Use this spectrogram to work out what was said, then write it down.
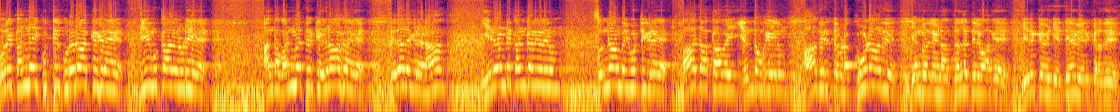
ஒரு கண்ணை குத்தி குரடாக்குகிற திமுகவினுடைய அந்த வன்மத்திற்கு எதிராக திரளுகிற நாம் இரண்டு கண்களிலும் சுண்ணாம்பை ஊற்றுகிற பாஜகவை எந்த வகையிலும் ஆதரித்து விடக் கூடாது என்பதிலே நாம் தெல்ல தெளிவாக இருக்க வேண்டிய தேவை இருக்கிறது.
